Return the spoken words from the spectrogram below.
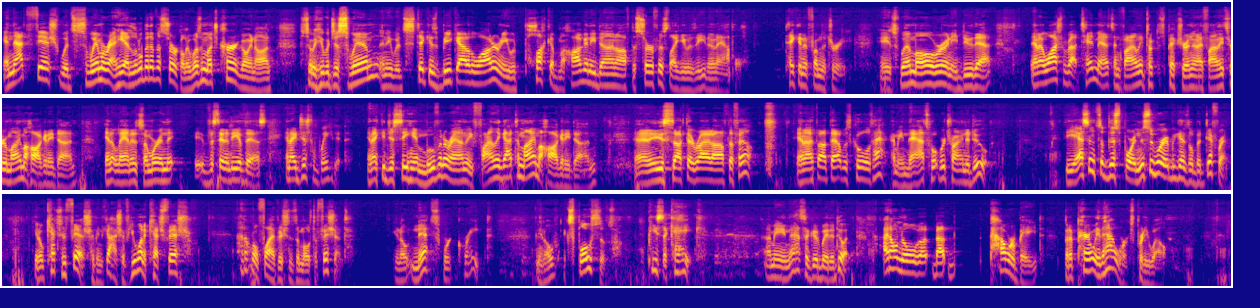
And that fish would swim around. He had a little bit of a circle. There wasn't much current going on. So he would just swim and he would stick his beak out of the water and he would pluck a mahogany dun off the surface like he was eating an apple, taking it from the tree. And he'd swim over and he'd do that. And I watched for about 10 minutes and finally took this picture. And then I finally threw my mahogany dun and it landed somewhere in the eh, vicinity of this. And I just waited. And I could just see him moving around and he finally got to my mahogany dun and he sucked it right off the film. And I thought that was cool as heck. I mean, that's what we're trying to do. The essence of this sport, and this is where it becomes a little bit different, you know, catching fish. I mean, gosh, if you want to catch fish, I don't know fly fishing is the most efficient. You know, nets work great. You know, explosives, piece of cake. I mean, that's a good way to do it. I don't know about power bait, but apparently that works pretty well.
